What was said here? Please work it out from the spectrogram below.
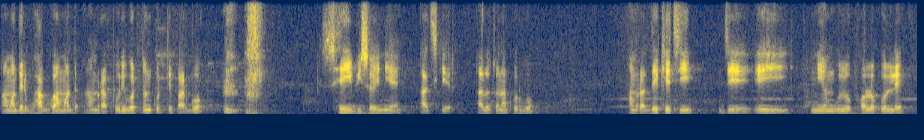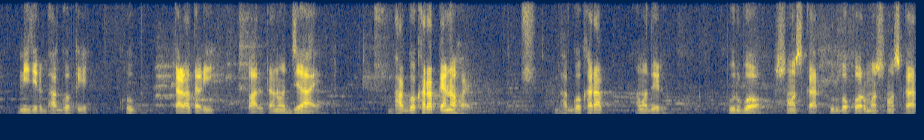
আমাদের ভাগ্য আমাদের আমরা পরিবর্তন করতে পারব। সেই বিষয় নিয়ে আজকের আলোচনা করব। আমরা দেখেছি যে এই নিয়মগুলো ফলো করলে নিজের ভাগ্যকে খুব তাড়াতাড়ি পাল্টানো যায়। ভাগ্য খারাপ কেন হয়? ভাগ্য খারাপ আমাদের পূর্ব সংস্কার, পূর্ব কর্ম সংস্কার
